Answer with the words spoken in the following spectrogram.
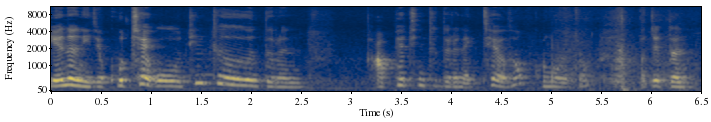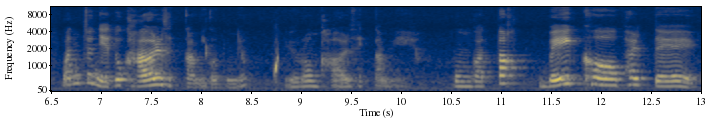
얘는 이제 고체고 틴트들은 앞에 틴트들은 액체여서 그런 거겠죠? 어쨌든 완전 얘도 가을 색감이거든요? 이런 가을 색감이에요. 뭔가 딱 메이크업 할 때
